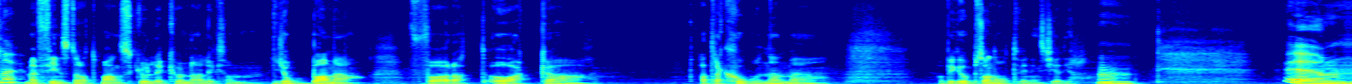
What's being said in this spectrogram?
Nej. Men finns det något man skulle kunna liksom jobba med för att öka attraktionen med att bygga upp sådana återvinningskedjor? Mm. Um,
